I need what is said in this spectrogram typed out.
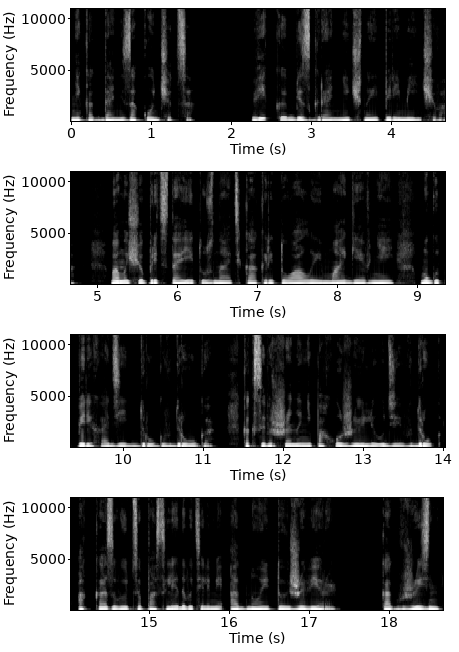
никогда не закончится. Вика безгранична и переменчива. Вам еще предстоит узнать, как ритуалы и магия в ней могут переходить друг в друга, как совершенно непохожие люди вдруг оказываются последователями одной и той же веры, как в жизнь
